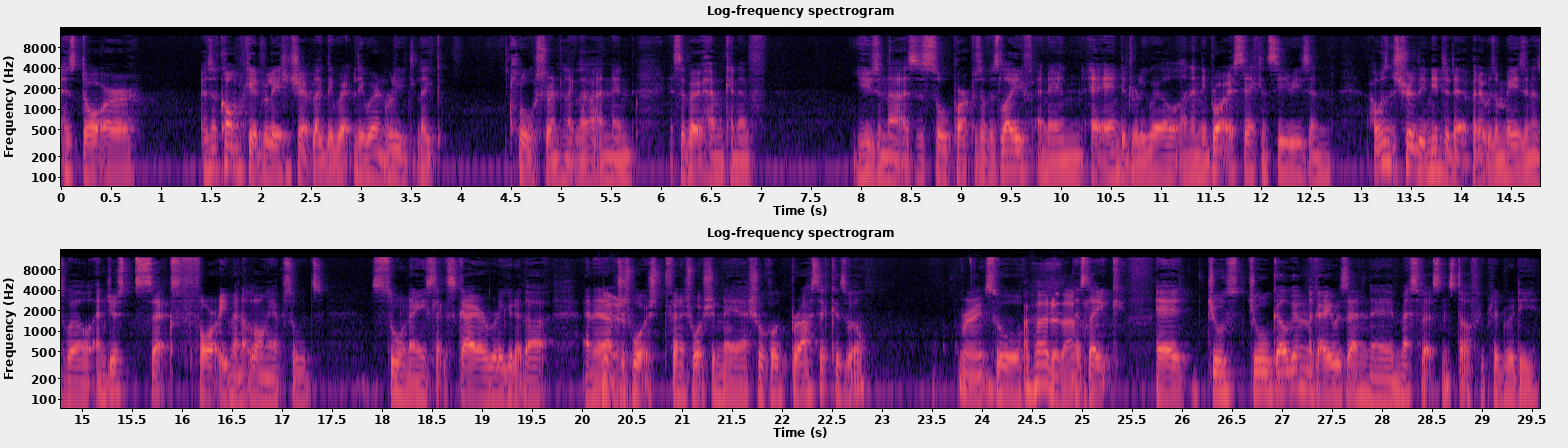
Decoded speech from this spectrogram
his daughter. It was a complicated relationship. Like they were they weren't really like close or anything like that. And then it's about him kind of using that as the sole purpose of his life. And then it ended really well. And then they brought a second series, and I wasn't sure they needed it, but it was amazing as well. And just six 40 minute long episodes. So nice. Like Sky are really good at that. And then Yeah. I've just watched finished watching uh, a show called Brassic as well. right. So I've heard of that. It's like uh, Joe Joe Gilgun, the guy who was in uh, Misfits and stuff, who played Rudy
